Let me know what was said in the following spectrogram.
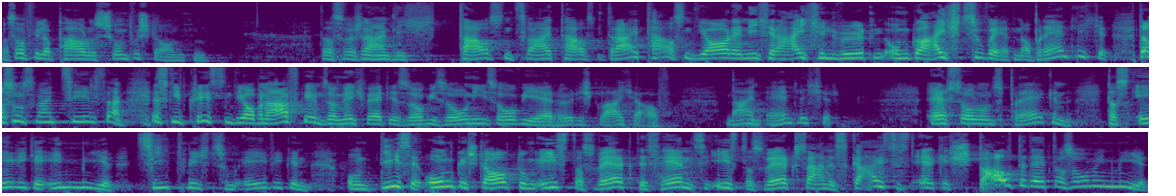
So viel hat Paulus schon verstanden dass wahrscheinlich 1000, 2000, 3000 Jahre nicht reichen würden, um gleich zu werden, aber ähnlicher. Das muss mein Ziel sein. Es gibt Christen, die haben aufgegeben und sagen, ich werde ja sowieso nie so wie er, höre ich gleich auf. Nein, ähnlicher. Er soll uns prägen. Das Ewige in mir zieht mich zum Ewigen. Und diese Umgestaltung ist das Werk des Herrn. Sie ist das Werk seines Geistes. Er gestaltet etwas um in mir.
